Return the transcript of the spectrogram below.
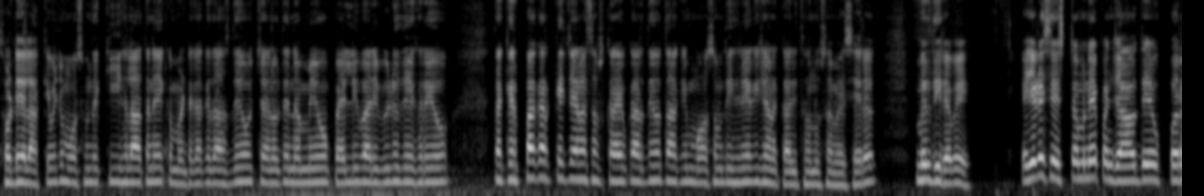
ਤੁਹਾਡੇ ਇਲਾਕੇ ਵਿੱਚ ਮੌਸਮ ਦੇ ਕੀ ਹਾਲਾਤ ਨੇ, ਕਮੈਂਟ ਕਰਕੇ ਦੱਸ ਦਿਓ। ਚੈਨਲ ਤੇ ਨਵੇਂ ਹੋ, ਪਹਿਲੀ ਵਾਰੀ ਵੀਡੀਓ ਦੇਖ ਰਹੇ ਹੋ, ਤਾਂ ਕਿਰਪਾ ਕਰਕੇ ਚੈਨਲ ਸਬਸਕ੍ਰਾਈਬ ਕਰ ਦਿਓ ਤਾਂ ਕਿ ਮੌਸਮ ਦੀ ਹਰੇਕ ਜਾਣਕਾਰੀ ਤੁਹਾਨੂੰ ਸਮੇਂ ਸਿਰ ਮਿਲਦੀ ਰਹੇ। ਇਹ ਜਿਹੜੇ ਸਿਸਟਮ ਨੇ ਪੰਜਾਬ ਦੇ ਉੱਪਰ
